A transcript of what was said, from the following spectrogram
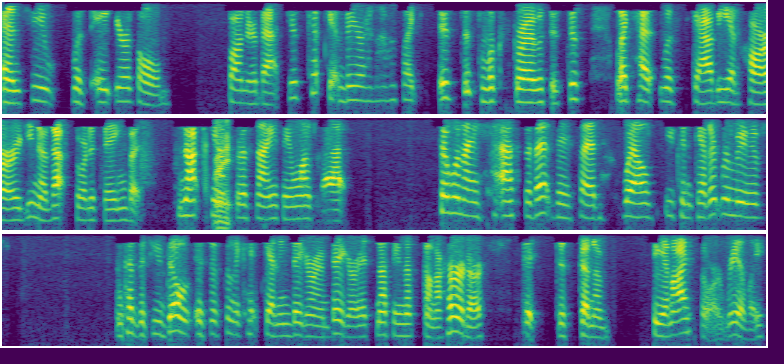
and she was eight years old. on her back just kept getting bigger, and I was like, it just looks gross. It's just like had, was scabby and hard, you know, that sort of thing, but not cancerous, right. not anything like that. So when I asked the vet, they said, well, you can get it removed because if you don't, it's just going to keep getting bigger and bigger. It's nothing that's going to hurt her. It's just going to be an eyesore, really.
